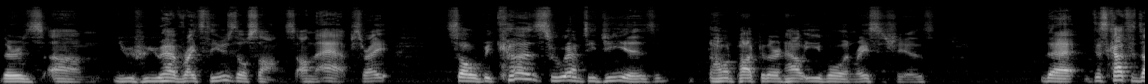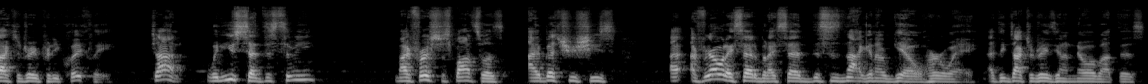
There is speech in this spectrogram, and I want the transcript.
there's um, you you have rights to use those songs on the apps, right? So because who MTG is, how unpopular and how evil and racist she is, that this got to Dr. Dre pretty quickly. John, when you sent this to me, my first response was, I bet you she's I, I forgot what I said, but I said this is not gonna go her way. I think Dr. Dre's gonna know about this,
